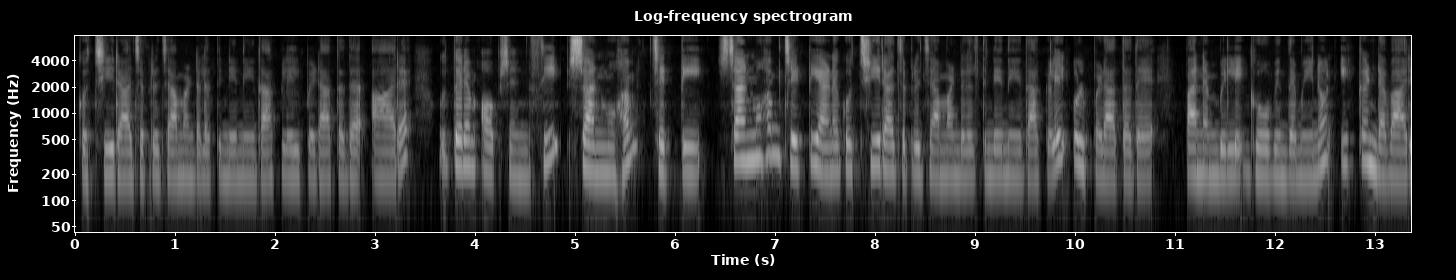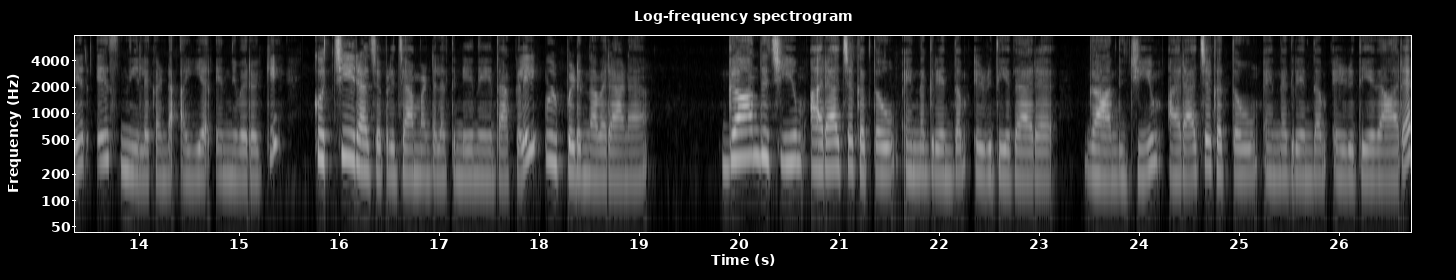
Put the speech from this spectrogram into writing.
കൊച്ചി രാജപ്രജാമണ്ഡലത്തിന്റെ നേതാക്കളിൽ പെടാത്തത് ആര്? ഉത്തരം ഓപ്ഷൻ സി ഷൺമുഖം ചെട്ടി. ഷൺമുഖം ചെട്ടിയാണ് കൊച്ചി രാജപ്രജാമണ്ഡലത്തിന്റെ നേതാക്കളിൽ ഉൾപ്പെടാത്തത്. പനമ്പിള്ളി ഗോവിന്ദമേനോൻ ഇക്കണ്ട വാര്യർ എസ്. നീലകണ്ഠ അയ്യർ എന്നിവരൊക്കെ കൊച്ചി രാജപ്രജാമണ്ഡലത്തിന്റെ നേതാക്കളിൽ ഉൾപ്പെടുന്നവരാണ്. ഗാന്ധിജിയും അരാജകത്വവും എന്ന ഗ്രന്ഥം എഴുതിയതാര്? ഗാന്ധിജിയും അരാജകത്വവും എന്ന ഗ്രന്ഥം എഴുതിയതാര്?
